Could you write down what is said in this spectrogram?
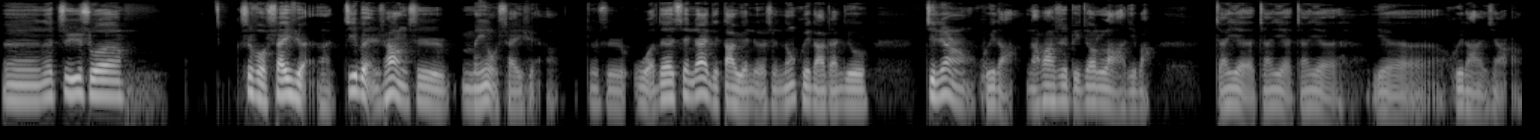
嗯，那至于说是否筛选啊，基本上是没有筛选啊。就是我的现在的大原则是，能回答咱就尽量回答，哪怕是比较垃圾吧，咱也咱也咱也也回答一下啊。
